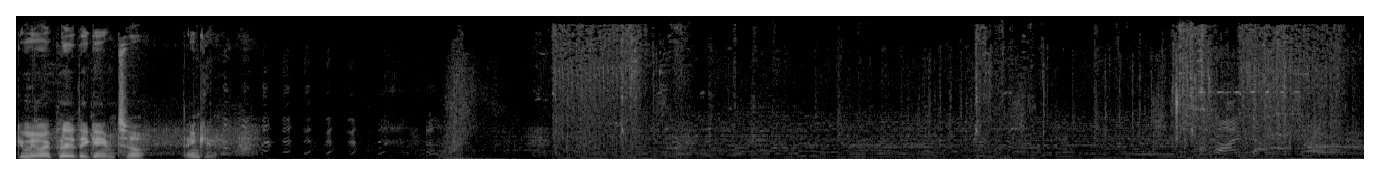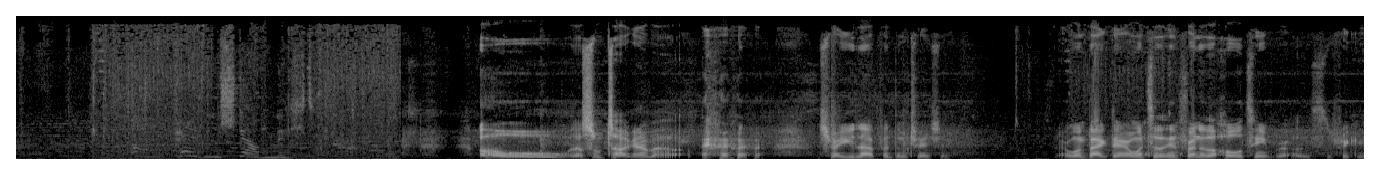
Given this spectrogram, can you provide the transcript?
Give me my play of the game, too. Thank you. Oh, that's what I'm talking about. that's right, you laugh at them, Tracer. I went back there. I went to in front of the whole team, bro. This is freaking,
